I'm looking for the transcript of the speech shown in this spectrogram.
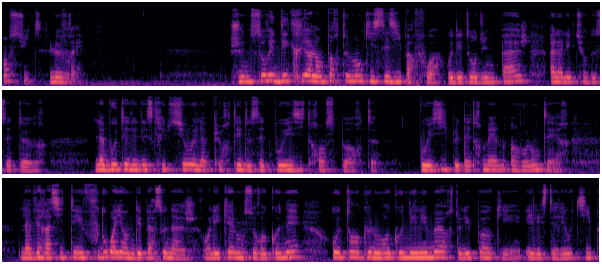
ensuite le vrai. Je ne saurais décrire l'emportement qui saisit parfois, au détour d'une page, à la lecture de cette œuvre. La beauté des descriptions et la pureté de cette poésie transportent. Poésie peut-être même involontaire. La véracité foudroyante des personnages, en lesquels on se reconnaît autant que l'on reconnaît les mœurs de l'époque et les stéréotypes.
